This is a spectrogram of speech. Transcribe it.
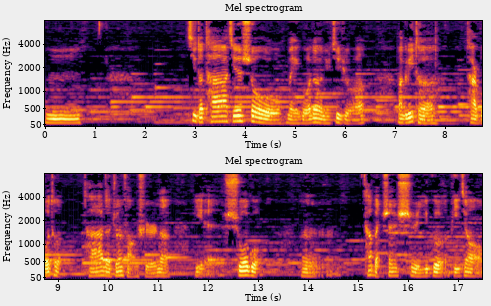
嗯，记得他接受美国的女记者玛格丽特·塔尔伯特他的专访时呢，也说过，嗯，他本身是一个比较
